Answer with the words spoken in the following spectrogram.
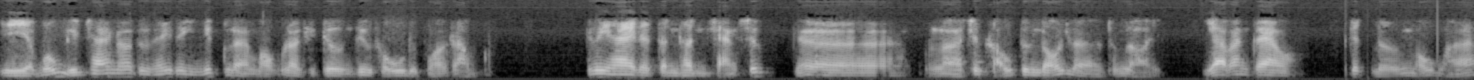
vì à, bốn điểm sáng đó tôi thấy thứ nhất là một là thị trường tiêu thụ được mở rộng. Cái thứ hai là tình hình sản xuất uh, là xuất khẩu tương đối là thuận lợi. Giá bán cao chất lượng mẫu mã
